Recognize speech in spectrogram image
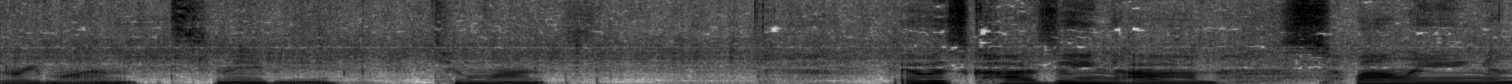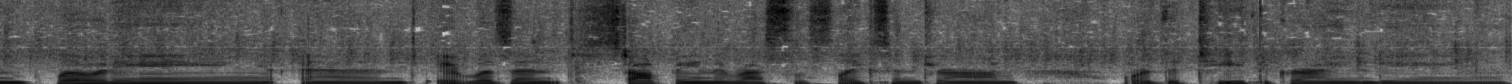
three months, maybe two months. It was causing um, swelling and bloating and it wasn't stopping the restless leg syndrome or the teeth grinding.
